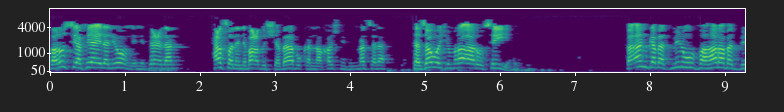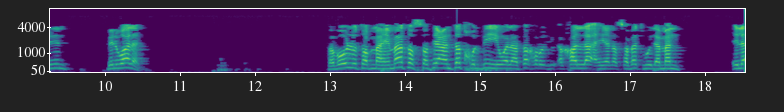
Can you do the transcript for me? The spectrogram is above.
فروسيا فيها إلى اليوم لأن فعلا حصل إن بعض الشباب وكان ناقشني في المسألة تزوج امرأة روسية فأنجبت منه فهربت بالولد. فبقول له طب ما هي ما تستطيع أن تدخل به ولا تخرج. قال لا هي نصبته إلى من؟ إلى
